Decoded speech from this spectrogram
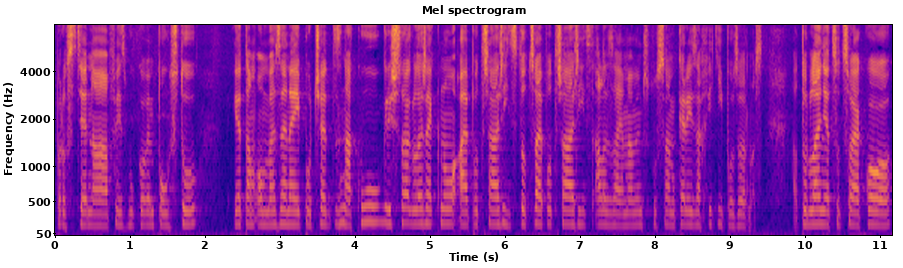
prostě na facebookovém postu je tam omezený počet znaků, když to takhle řeknu, a je potřeba říct to, co je potřeba říct, ale zajímavým způsobem, který zachytí pozornost. A tohle je něco, co jako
